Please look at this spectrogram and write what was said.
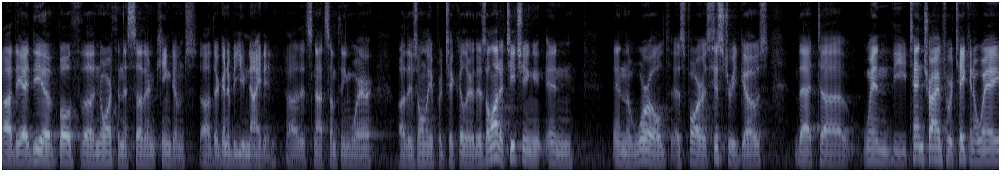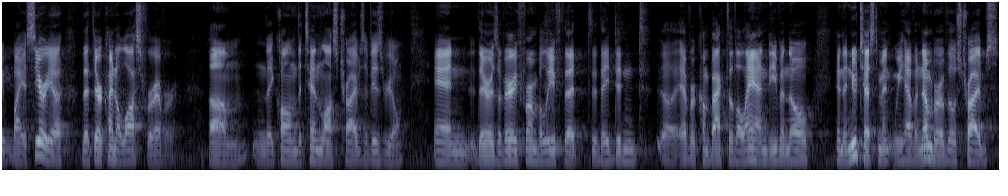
uh, the idea of both the north and the southern kingdoms. Uh, they're going to be united. Uh, it's not something where uh, there's only a particular. There's a lot of teaching in in the world as far as history goes that uh, when the ten tribes were taken away by Assyria, that they're kind of lost forever. Um, they call them the ten lost tribes of Israel. And there is a very firm belief that they didn't uh, ever come back to the land, even though in the New Testament, we have a number of those tribes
